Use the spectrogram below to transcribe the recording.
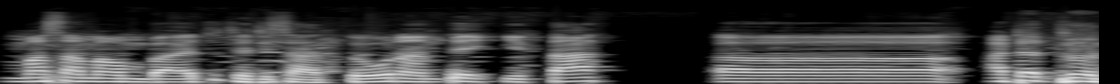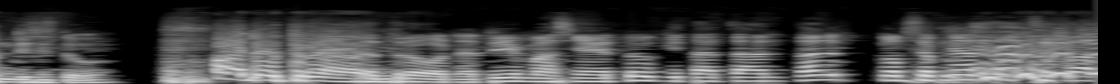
mas sama mbak itu jadi satu nanti kita eh ada drone di situ Ada ada drone. drone jadi masnya itu kita cantan konsepnya terjerat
